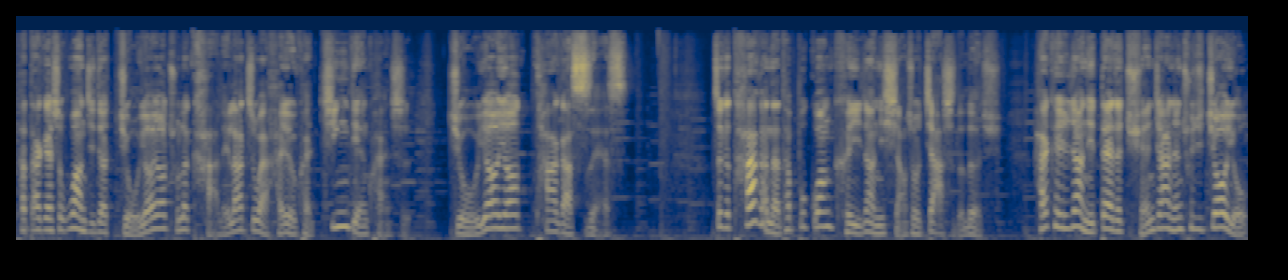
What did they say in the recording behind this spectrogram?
他大概是忘记掉911除了卡雷拉之外，还有一款经典款式911 Targa 4S。这个 Targa 呢，它不光可以让你享受驾驶的乐趣，还可以让你带着全家人出去郊游。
